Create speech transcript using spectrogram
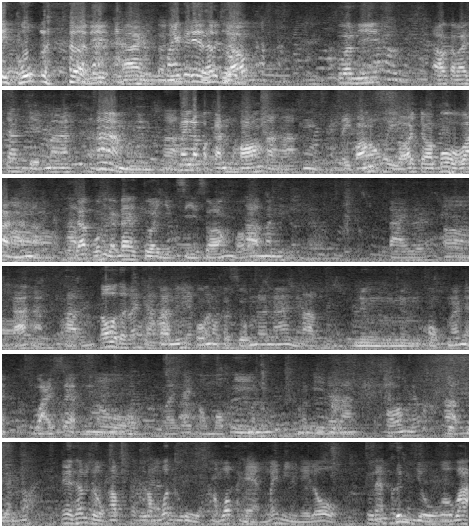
ติดคุกเลยตอนนี้ใช่ตอนนี้เนี่ยท่านผู้ชแล้วมตัวนี้เอากับอาจารย์เกตมาห้าหมื่นอ่าไม่รับประกันท้องอ่าฮะอืมติดของท้องอีกสอจอโบว่างั้นเอาครับแล้วผมอยากได้ตัวอีกสี่สองบอกว่ามัน ตายเลยอ๋อขาหักครับโอ้ตอนนั้นขาตอนนี้ผมมาผสมแล้วนะเนี่ยครับ หนึ่งหนึ่งหกนั้นเนี่ยวายแซบหนึ่งโอ้ไว้ใช่ของหมอพี่มันมันมีนะครัท้องแล้วครัเจ็บดเดือนแล้ว เนี่ยท่านผู้ชมครับคำว่าถูกคำว่าแพงไม่มีในโลกแต่ขึ้นอยู่กับว่า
